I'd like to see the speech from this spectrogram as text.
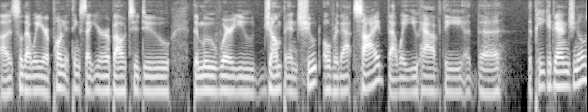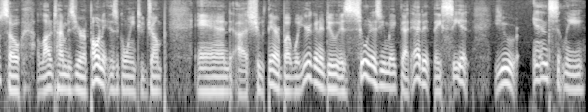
Uh, so that way your opponent thinks that you're about to do the move where you jump and shoot over that side. That way you have the uh, the the peek advantage, you know. So a lot of times your opponent is going to jump and uh, shoot there. But what you're going to do is, as soon as you make that edit, they see it. You instantly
